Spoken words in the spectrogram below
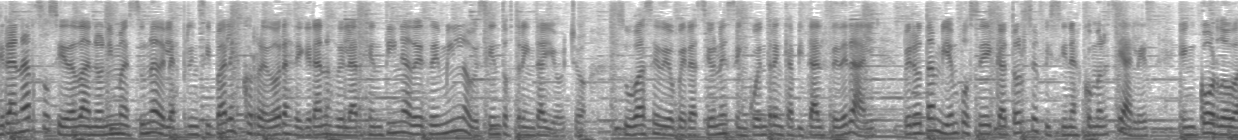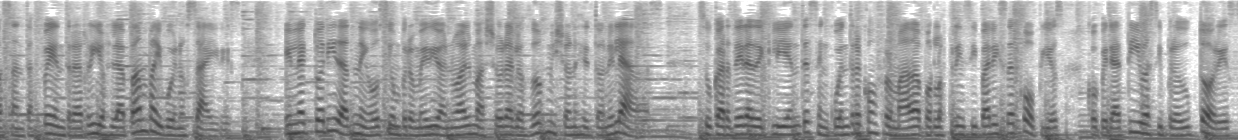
Granar Sociedad Anónima es una de las principales corredoras de granos de la Argentina desde 1938. Su base de operaciones se encuentra en Capital Federal, pero también posee 14 oficinas comerciales en Córdoba, Santa Fe, Entre Ríos, La Pampa y Buenos Aires. En la actualidad negocia un promedio anual mayor a los 2 millones de toneladas. Su cartera de clientes se encuentra conformada por los principales acopios, cooperativas y productores,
